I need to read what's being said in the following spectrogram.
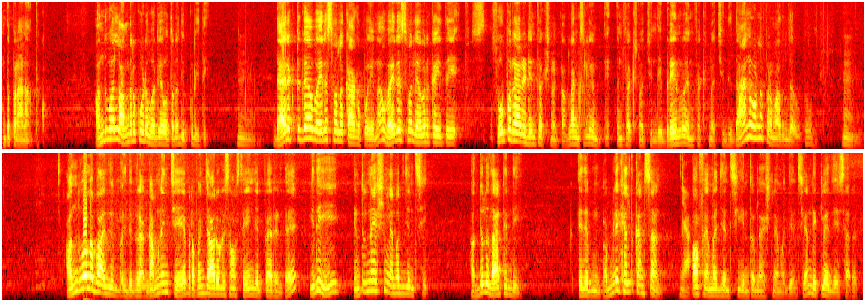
అంత ప్రాణాంతకం. అందువల్ల అందరూ కూడా వరి అవుతున్నది ఇప్పుడు ఇది. డైరెక్ట్గా వైరస్ వల్ల కాకపోయినా వైరస్ వల్ల ఎవరికైతే సూపర్ యారిడ్ ఇన్ఫెక్షన్ అంటాం. లంగ్స్లో ఇన్ఫెక్షన్ వచ్చింది బ్రెయిన్లో ఇన్ఫెక్షన్ వచ్చింది దానివల్ల ప్రమాదం జరుగుతూ ఉంది. అందువల్ల ఇది గమనించే ప్రపంచ ఆరోగ్య సంస్థ ఏం చెప్పారంటే ఇది ఇంటర్నేషనల్ ఎమర్జెన్సీ. హద్దులు దాటింది. ఇది public health concern. Of emergency international emergency అని డిక్లేర్ చేశారు అది.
